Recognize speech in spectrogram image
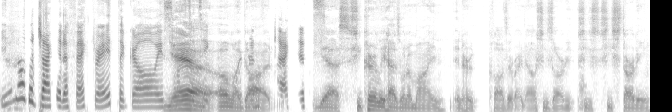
You know the jacket effect, right? The girl always wants to yeah. take Oh my god. jackets. Yes, she currently has one of mine in her closet right now. She's already she's she's starting.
